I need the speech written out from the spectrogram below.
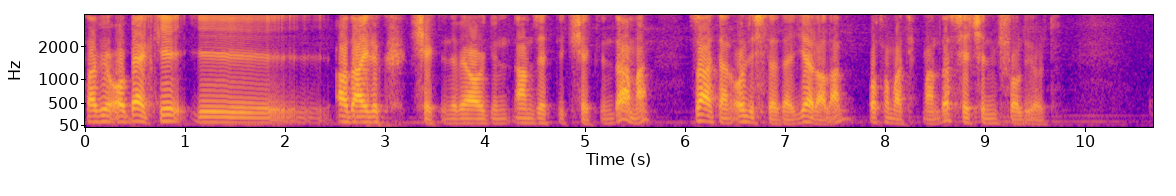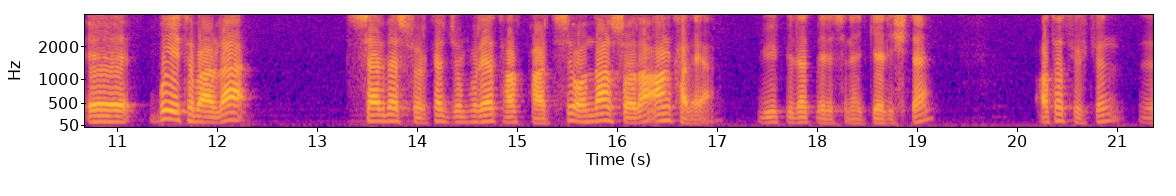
Tabii o belki e, adaylık şeklinde veya o gün namzetlik şeklinde ama zaten o listede yer alan otomatikman da seçilmiş oluyordu. E, bu itibarla Serbest Fırka Cumhuriyet Halk Partisi ondan sonra Ankara'ya Büyük Millet Meclisi'ne gelişte Atatürk'ün e,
